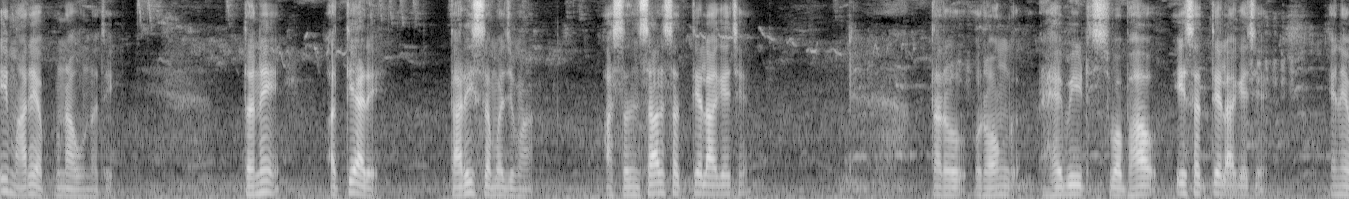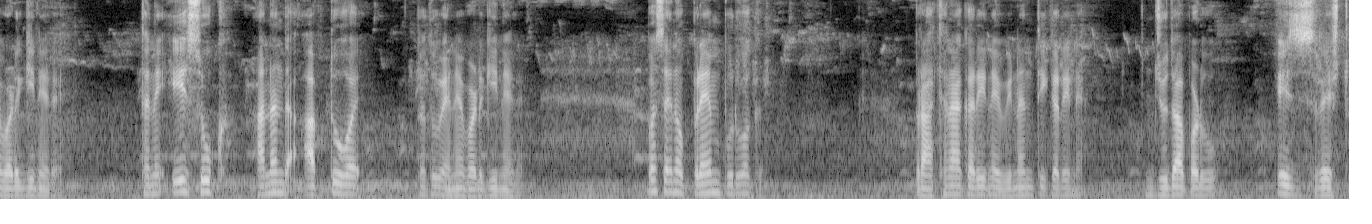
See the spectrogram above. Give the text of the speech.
એ મારે અપનાવવું નથી. તને અત્યારે તારી સમજમાં આ સંસાર સત્ય લાગે છે? તારો રોંગ હેબિટ સ્વભાવ એ સત્ય લાગે છે? એને વળગીને રહે. તને એ સુખ, આનંદ આપતું હોય, તો તું એને વળગીને રહે. બસ એનો પ્રેમપૂર્વક પ્રાર્થના કરીને, વિનંતી કરીને જુદા પડવું એ જ શ્રેષ્ઠ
